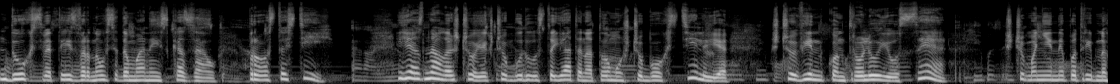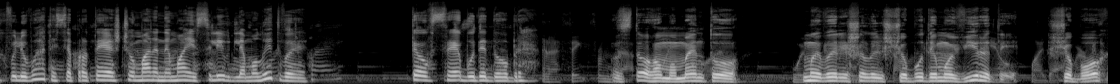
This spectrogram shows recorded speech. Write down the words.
Дух Святий звернувся до мене і сказав: просто стій. Я знала, що якщо буду стояти на тому, що Бог зцілює, що він контролює усе, що мені не потрібно хвилюватися про те, що в мене немає слів для молитви, то все буде добре. З того моменту ми вирішили, що будемо вірити, що Бог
